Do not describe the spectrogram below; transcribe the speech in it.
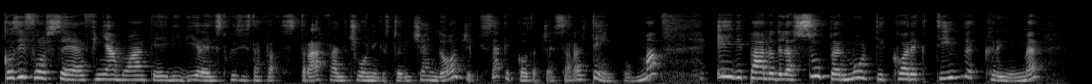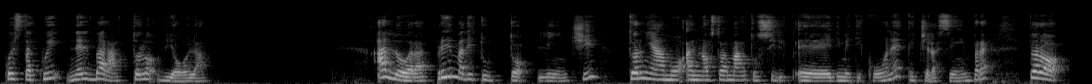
Così forse finiamo anche di dire questi strafalcioni che sto dicendo oggi chissà che cosa c'è sarà il tempo ma e vi parlo della super multi corrective cream questa qui nel barattolo viola allora prima di tutto l'inci. Torniamo al nostro amato eh, dimeticone che ce l'ha sempre. Però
